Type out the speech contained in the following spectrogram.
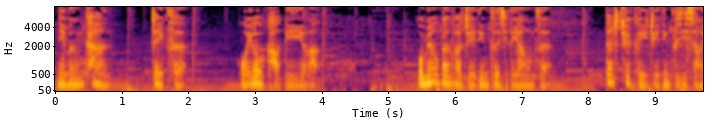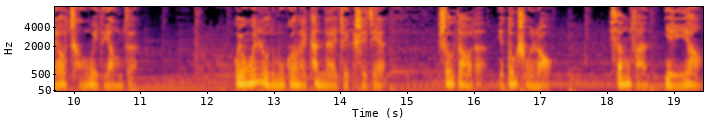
你们看，这次我又考第一了。我没有办法决定自己的样子，但是却可以决定自己想要成为的样子。”我用温柔的目光来看待这个世界，收到的也都是温柔，相反也一样。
